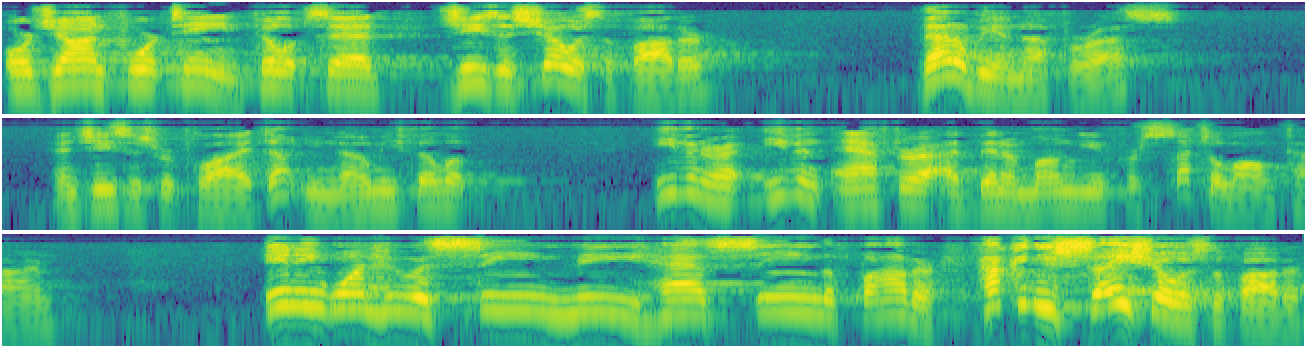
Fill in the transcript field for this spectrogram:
Or John 14, Philip said, Jesus, show us the Father. That'll be enough for us. And Jesus replied, Don't you know me, Philip? Even, even after I've been among you for such a long time, anyone who has seen me has seen the Father. How can you say, Show us the Father?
